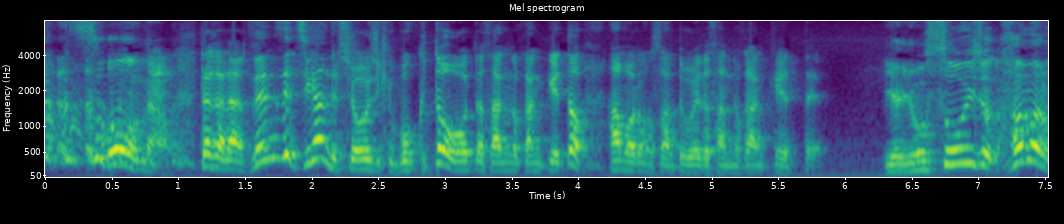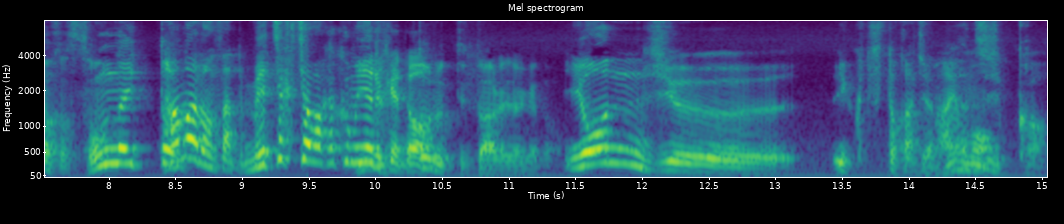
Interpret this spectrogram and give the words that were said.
そうなん。だから全然違うんです正直。僕と太田さんの関係とハマロンさんと上田さんの関係って。いや予想以上浜野さんそんな言っとる？ハマロンさんってめちゃくちゃ若く見えるけど言っとるって言ったらあれだけど。40いくつとかじゃない？もう。マジか。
